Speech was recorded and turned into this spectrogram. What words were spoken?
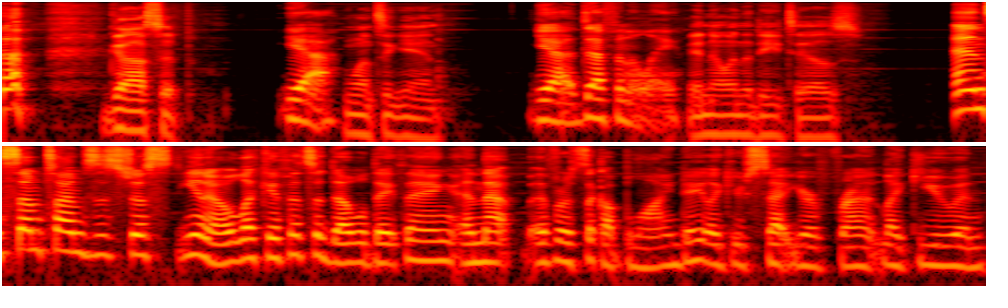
Gossip yeah, once again, yeah, definitely. and knowing the details. And sometimes it's just, you know, like if it's a double date thing and that if it's like a blind date, like you set your friend like you and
